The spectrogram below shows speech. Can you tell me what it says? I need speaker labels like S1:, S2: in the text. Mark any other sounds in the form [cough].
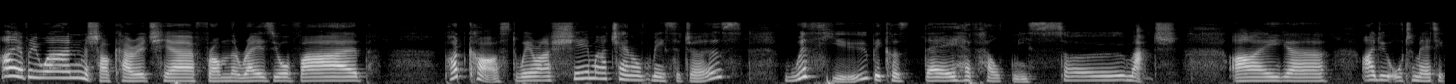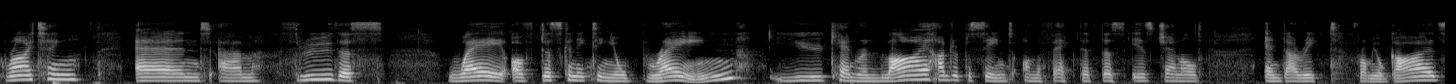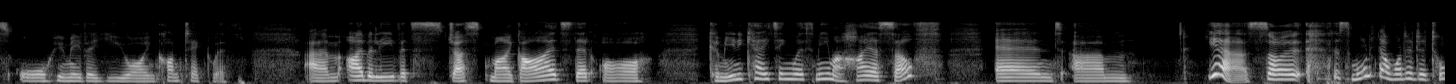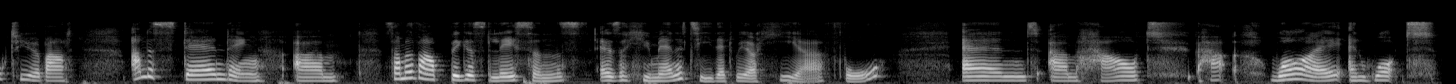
S1: Hi everyone, Michelle Courage here from the Raise Your Vibe podcast, where I share my channeled messages with you because they have helped me so much. I uh, I do automatic writing, and um, through this way of disconnecting your brain, you can rely 100% on the fact that this is channeled and direct from your guides or whomever you are in contact with. Um, I believe it's just my guides that are communicating with me, my higher self. And um, yeah, so [laughs] this morning I wanted to talk to you about understanding um, some of our biggest lessons as a humanity that we are here for and um, how to how why and what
